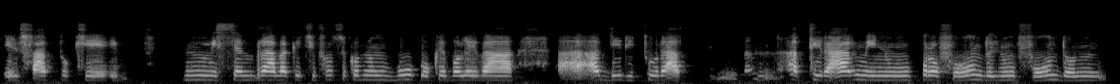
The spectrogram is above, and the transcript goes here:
e il fatto che mi sembrava che ci fosse come un buco che voleva addirittura attirarmi in un profondo, in un fondo.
